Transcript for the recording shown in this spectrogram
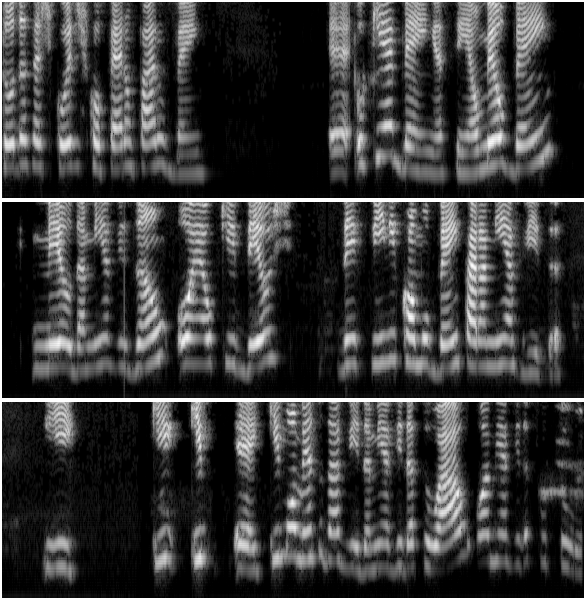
todas as coisas cooperam para o bem. É, o que é bem, assim? É o meu bem, meu, da minha visão, ou é o que Deus define como bem para a minha vida? E que, que, é, que momento da vida? Minha vida atual ou a minha vida futura?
